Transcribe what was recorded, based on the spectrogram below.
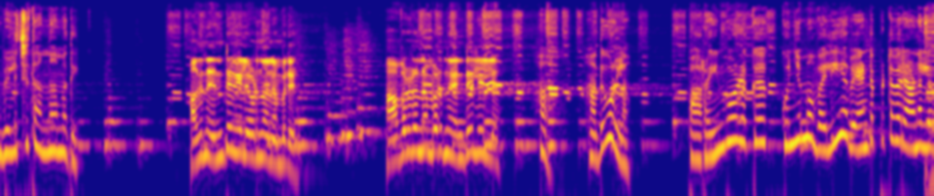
വിളിച്ചു തന്നാ മതി. അതിന് എന്റെ കയ്യിൽ എവിടുന്ന നമ്പര്? അവരുടെ നമ്പറൊന്നും എന്റെ കയ്യിലില്ല. അത് കൊള്ളാം. പറയുമ്പോഴൊക്കെ കുഞ്ഞമ്മ വലിയ വേണ്ടപ്പെട്ടവരാണല്ലോ.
